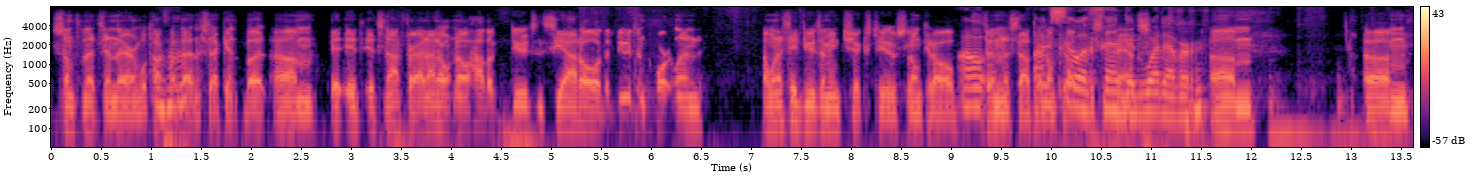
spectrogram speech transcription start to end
something that's in there, and we'll talk about that in a second. But um, it, it, it's not fair, and I don't know how the dudes in Seattle or the dudes in Portland. And when I say dudes, I mean chicks too. So don't get all Oh, feminists out there. i'm don't get so all offended pants. whatever Um, um,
